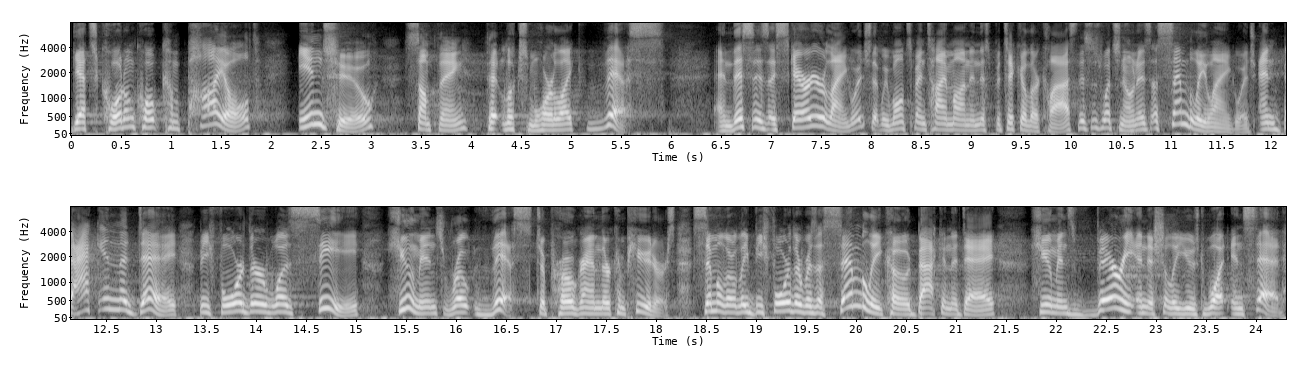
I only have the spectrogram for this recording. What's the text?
gets quote unquote compiled into something that looks more like this. And this is a scarier language that we won't spend time on in this particular class. This is what's known as assembly language. And back in the day, before there was C, humans wrote this to program their computers. Similarly, before there was assembly code back in the day, humans very initially used what instead?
